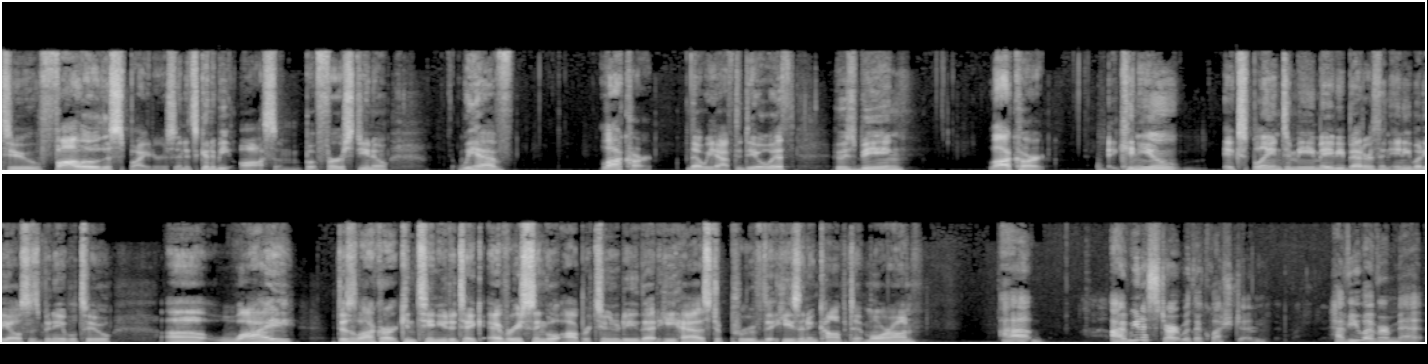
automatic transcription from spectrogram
to follow the spiders and it's going to be awesome. But first, you know, we have Lockhart that we have to deal with who's being Lockhart, can you explain to me, maybe better than anybody else has been able to, uh, why does Lockhart continue to take every single opportunity that he has to prove that he's an incompetent moron? Uh, I'm going to start with a question. Have you ever met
